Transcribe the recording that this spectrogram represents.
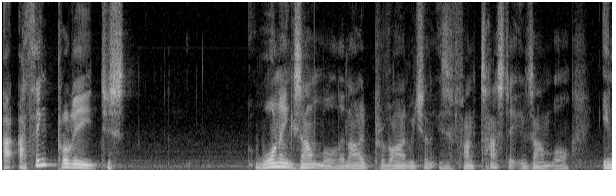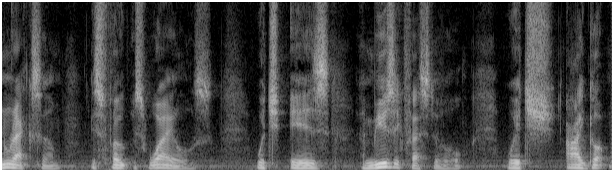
I, I think probably just one example that I'd provide, which I think is a fantastic example in Wrexham, is Focus Wales, which is a music festival which I got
